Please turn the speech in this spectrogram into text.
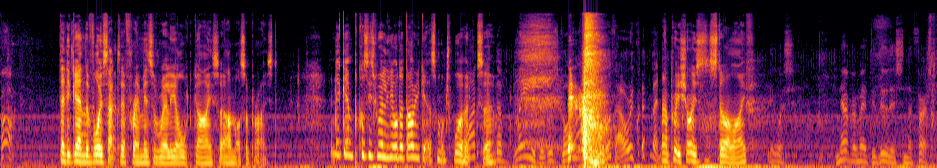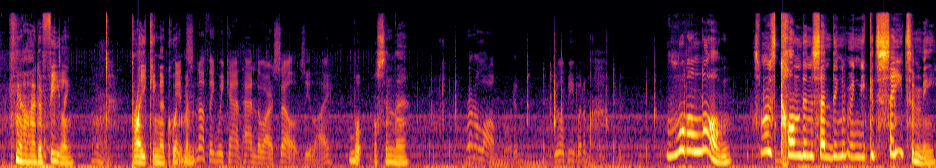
Oh, Then again, the voice actor for him is a really old guy, so I'm not surprised. And again, because he's really old, I doubt he gets as much work, What so... in the blazes is going with our equipment? And I'm pretty sure he's still alive. it was never meant to do this in the first place. I had a feeling. breaking It's equipment. nothing we can't handle ourselves, Eli. What, what's in there? Run along, Gordon. We'll be but a moment. Run along. It's the most condescending thing you could say to me.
